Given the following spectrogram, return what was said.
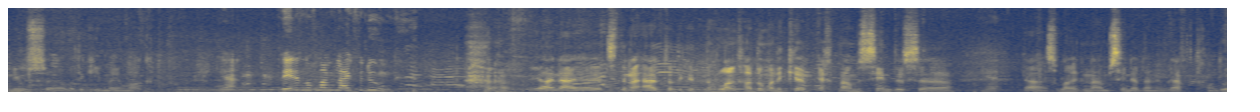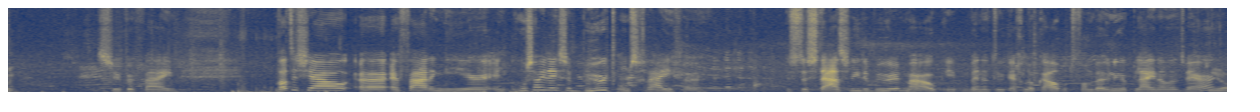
nieuws eh, wat ik hier meemaak. ja. Wil je dit nog lang blijven doen? ja, nou, het ziet er nou uit dat ik het nog lang ga doen, maar ik heb echt naar mijn zin. Dus uh, ja. ja, zolang ik het naar mijn zin heb, dan blijf ik het gewoon doen. Super fijn. Wat is jouw uh, ervaring hier? In, hoe zou je deze buurt omschrijven? Dus de staatsliedenbuurt, maar ook je bent natuurlijk echt lokaal op het Van Beuningenplein aan het werk. Ja.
